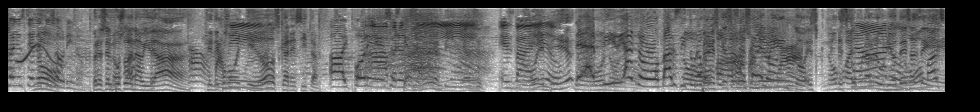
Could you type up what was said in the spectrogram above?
¿Cuántos años tiene No. tu sobrino? Pero es el buzo de Navidad. Tiene como Sí. 22, Karencita. Ay, por eso. Ah, es pero. Es válido. envidia, ¿Te da no, no. envidia? No, Maxi, tú No, no Pero es que solo es un evento, es, No, es como una Claro. reunión de esas No, de... Max,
